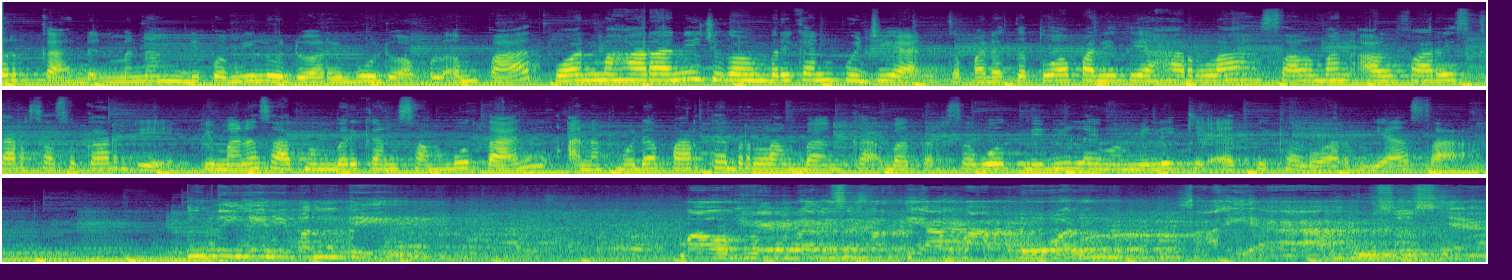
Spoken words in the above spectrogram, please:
berkah, dan menang di pemilu 2024, Puan Maharani juga memberikan pujian kepada Ketua Panitia Harlah Salman Al-Faris Karsa Soekardi, di mana saat memberikan sambutan, anak muda partai berlambang Ka'bah tersebut dinilai memiliki etika luar biasa. Penting ini penting, mau hebat seperti apa pun, saya khususnya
